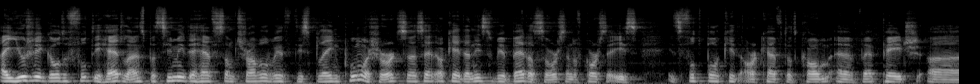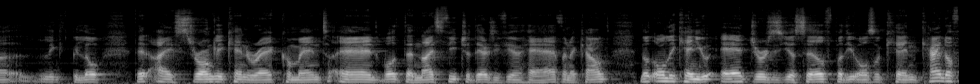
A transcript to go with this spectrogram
I usually go to footy headlines, but seemingly they have some trouble with displaying Puma shorts. So I said, okay, there needs to be a better source. And of course there is. It's footballkitarchive.com, a webpage uh, linked below that I strongly can recommend. And what the nice feature there is if you have an account, not only can you add jerseys yourself, but you also can kind of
